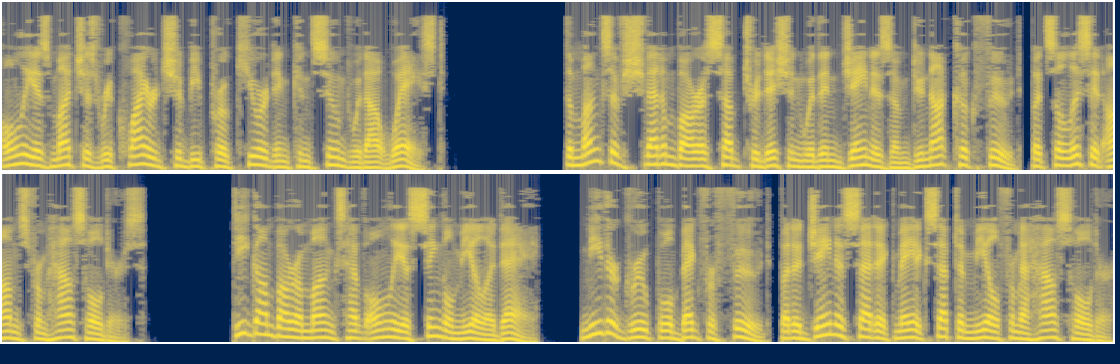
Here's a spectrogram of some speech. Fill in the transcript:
only as much as required should be procured and consumed without waste. The monks of Shvetambara sub-tradition within Jainism do not cook food, but solicit alms from householders. Digambara monks have only a single meal a day. Neither group will beg for food, but a Jain ascetic may accept a meal from a householder,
